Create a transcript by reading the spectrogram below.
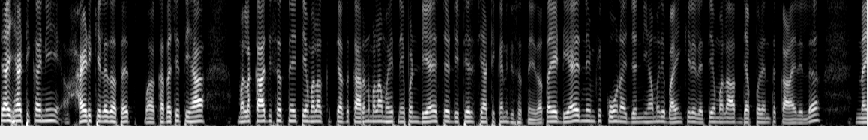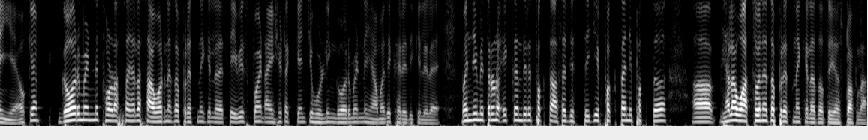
त्या ह्या ठिकाणी हाईड केल्या जात आहेत. कदाचित ह्या मला का दिसत नाही ते मला त्याचं कारण मला माहीत नाही पण डी आय एसच्या डिटेल्स ह्या ठिकाणी दिसत नाहीत. आता हे डी आय एस नेमके कोण आहे ज्यांनी ह्यामध्ये बाईंग केलेलं आहे ते मला अद्यापपर्यंत कळालेलं नाही आहे ओके गव्हर्नमेंटने थोडासा ह्याला सावरण्याचा प्रयत्न केलेला आहे. तेवीस पॉईंट ऐंशी टक्क्यांची होल्डिंग गव्हर्नमेंटने ह्यामध्ये खरेदी केलेलं आहे. म्हणजे मित्रांनो एकंदरीत फक्त असं दिसते की फक्त आणि फक्त ह्याला वाचवण्याचा प्रयत्न केला जातो ह्या स्टॉकला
